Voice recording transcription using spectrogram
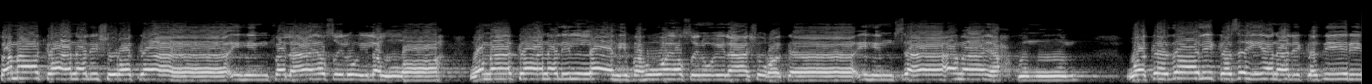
فما كان لشركائهم فلا يصل إلى الله وما كان لله فهو يصل إلى شركائهم ساء ما يحكمون وكذلك زين لكثير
